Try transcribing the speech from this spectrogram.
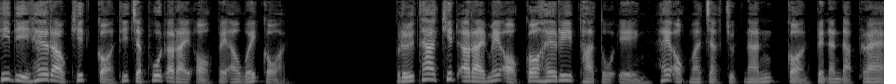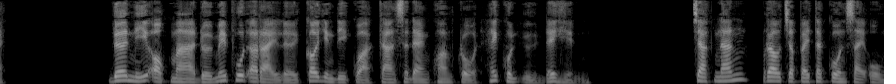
ที่ดีให้เราคิดก่อนที่จะพูดอะไรออกไปเอาไว้ก่อน หรือถ้าคิดอะไรไม่ออกก็ให้รีบพาตัวเองให้ออกมาจากจุดนั้นก่อนเป็นอันดับแรก เดินหนีออกมาโดยไม่พูดอะไรเลยก็ยังดีกว่าการแสดงความโกรธให้คนอื่นได้เห็น จากนั้นเราจะไปตะโกนใส่โอ่ง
